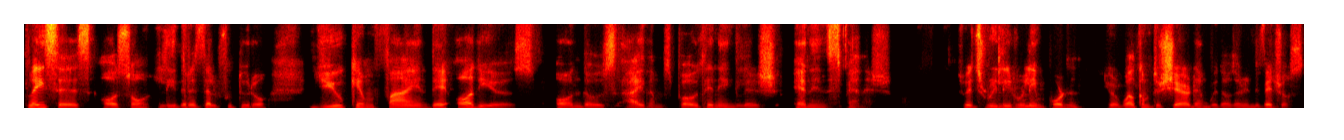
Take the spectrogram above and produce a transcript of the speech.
places, also Líderes del Futuro, you can find the audios on those items, both in English and in Spanish. So it's really, really important. You're welcome to share them with other individuals.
